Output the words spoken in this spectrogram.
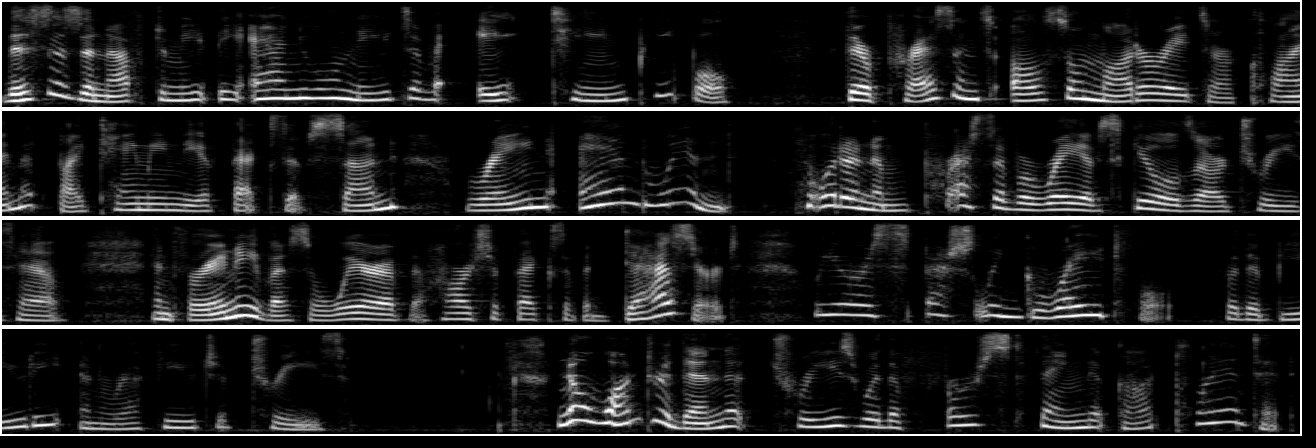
This is enough to meet the annual needs of 18 people. Their presence also moderates our climate by taming the effects of sun, rain, and wind. What an impressive array of skills our trees have. And for any of us aware of the harsh effects of a desert, we are especially grateful for the beauty and refuge of trees. No wonder then that trees were the first thing that God planted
